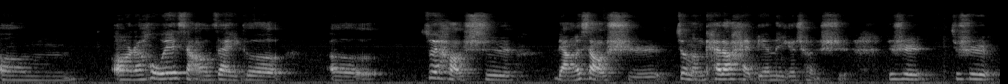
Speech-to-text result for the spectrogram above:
嗯，嗯，然后我也想要在一个，呃，最好是两个小时就能开到海边的一个城市。就是，就是，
